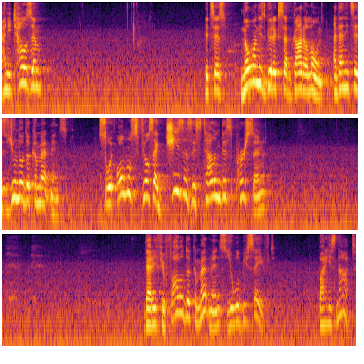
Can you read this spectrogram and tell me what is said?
And he tells him, it says, No one is good except God alone. And then it says, You know the commandments. So it almost feels like Jesus is telling this person that if you follow the commandments, you will be saved. But he's not.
